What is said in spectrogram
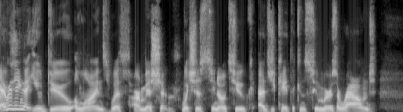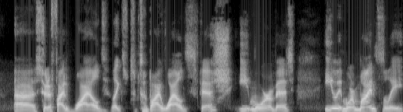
everything that you do aligns with our mission, which is, you know, to educate the consumers around uh, certified wild, like to buy wild fish, eat more of it, eat it more mindfully,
